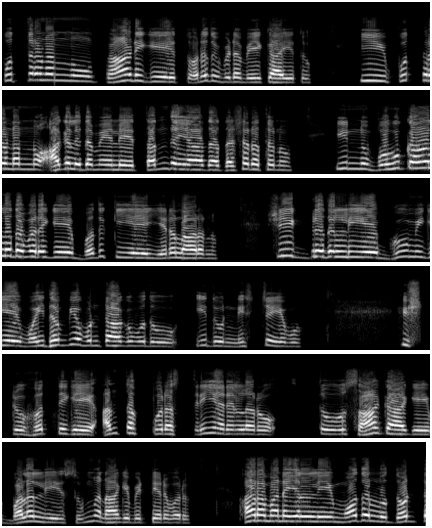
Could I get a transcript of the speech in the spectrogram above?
ಪುತ್ರನನ್ನು ಕಾಡಿಗೆ ತೊರೆದು ಬಿಡಬೇಕಾಯಿತು. ಈ ಪುತ್ರನನ್ನು ಅಗಲಿದ ಮೇಲೆ ತಂದೆಯಾದ ದಶರಥನು ಇನ್ನು ಬಹುಕಾಲದವರೆಗೆ ಬದುಕಿಯೇ ಇರಲಾರನು. ಶೀಘ್ರದಲ್ಲಿಯೇ ಭೂಮಿಗೆ ವೈಧವ್ಯ ಉಂಟಾಗುವುದು ಇದು ನಿಶ್ಚಯವು. ಇಷ್ಟು ಹೊತ್ತಿಗೆ ಅಂತಃಪುರ ಸ್ತ್ರೀಯರೆಲ್ಲರೂ ಅತ್ತು ಸಾಕಾಗಿ ಬಳಲಿ ಸುಮ್ಮನಾಗಿ ಬಿಟ್ಟಿರುವರು ಅರಮನೆಯಲ್ಲಿ ಮೊದಲು ದೊಡ್ಡ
